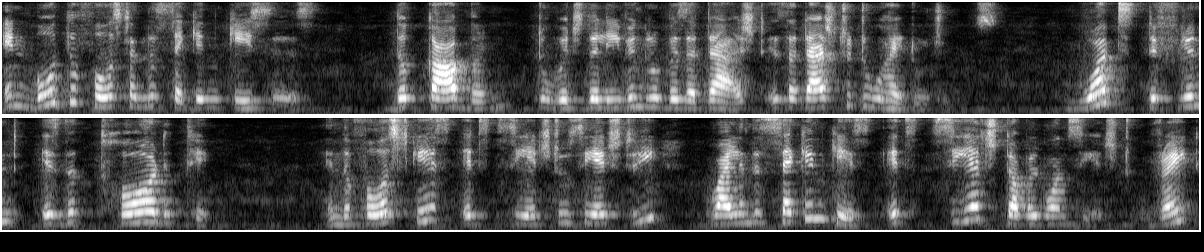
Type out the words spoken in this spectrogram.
In both the first and the second cases, the carbon to which the leaving group is attached is attached to two hydrogens. What's different is the third thing. In the first case, it's CH2, CH3, while in the second case, it's CH double bond CH2, right?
